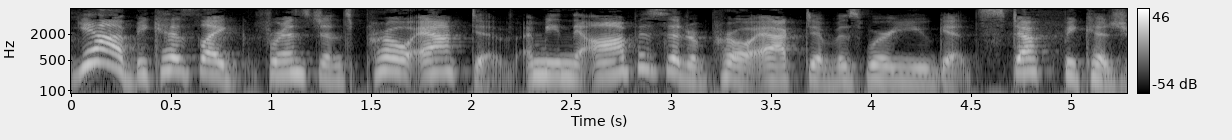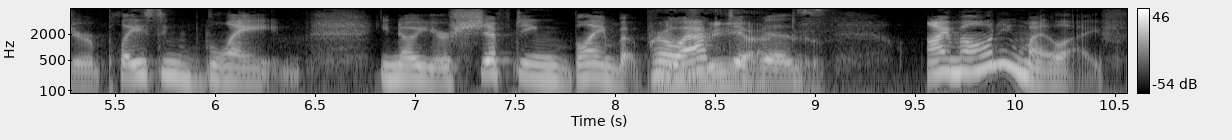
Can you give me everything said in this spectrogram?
Yeah, because like for instance, proactive. I mean, the opposite of proactive is where you get stuck because you're placing blame. You know, you're shifting blame, but proactive is reactive. I'm owning my life.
